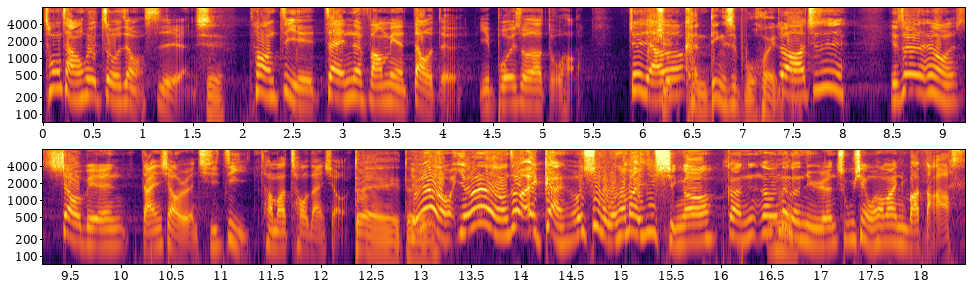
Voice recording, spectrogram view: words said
通常会做这种事的人，是通常自己在那方面的道德也不会说到多好。就假如说肯定是不会的。对啊，就是。有时候那种笑别人胆小人，其实自己他妈超胆小。对对。有那种有那种这种哎干，要是我他妈已经行啊，干那那个女人出现，我他妈已经把她打死。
